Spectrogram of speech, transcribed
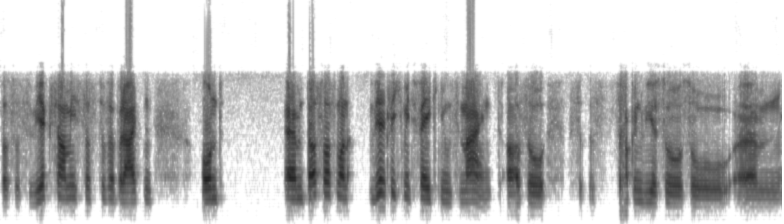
dass es wirksam ist, das zu verbreiten. Und ähm, das, was man wirklich mit Fake News meint, also sagen wir so, so ähm,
